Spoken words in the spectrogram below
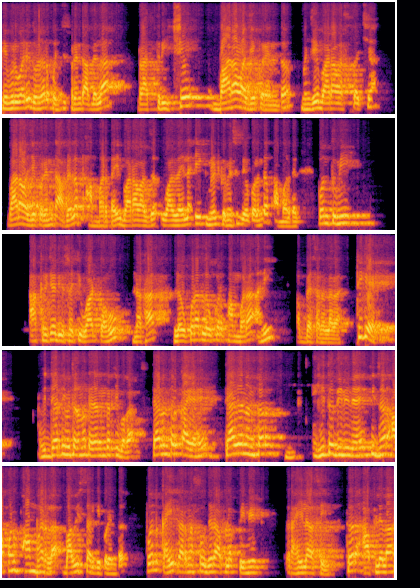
फेब्रुवारी दोन हजार पंचवीसपर्यंत आपल्याला रात्रीचे बारा वाजेपर्यंत म्हणजे बारा वाजताच्या बारा वाजेपर्यंत आपल्याला फॉर्म भरता येईल. बारा वाज वाजायला एक मिनिट कमी असेल तेव्हापर्यंत फॉर्म भरता येईल. पण तुम्ही अखेरच्या दिवसाची वाट पाहू नका. लवकरात लवकर फॉर्म भरा आणि अभ्यासाला लागा. ठीक आहे? विद्यार्थी मित्रांनो त्याच्यानंतरची बघा. त्यानंतर काय आहे? त्याच्यानंतर ही तर दिलेली आहे की जर आपण फॉर्म भरला बावीस तारखेपर्यंत पण काही कारणास्तव जर आपला पेमेंट राहिला असेल तर आपल्याला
